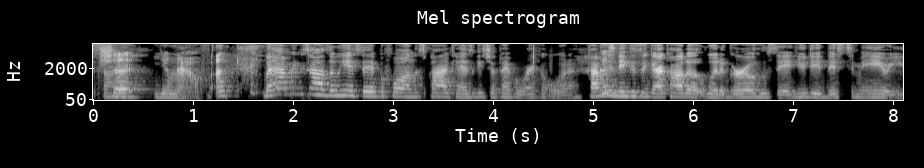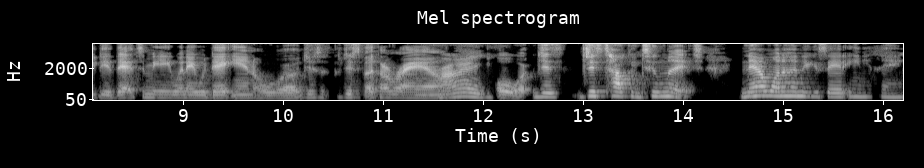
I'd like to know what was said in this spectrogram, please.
Son. shut your mouth. Okay. But how many times have we had said before on this podcast, get your paperwork in order? How many niggas have got caught up with a girl who said you did this to me or you did that to me when they were dating or just just fucking around Right. or just just talking too much? Now one of her niggas said anything.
